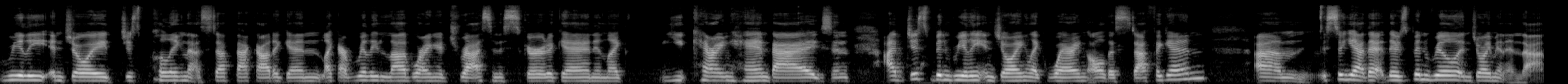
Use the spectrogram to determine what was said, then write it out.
really enjoyed just pulling that stuff back out again. Like, I really love wearing a dress and a skirt again, and like you carrying handbags and i've just been really enjoying like wearing all this stuff again um so yeah that there's been real enjoyment in that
